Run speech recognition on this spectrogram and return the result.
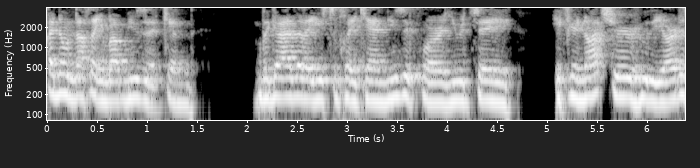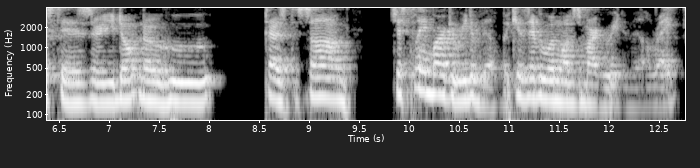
I know nothing about music. And the guy that I used to play canned music for, he would say, if you're not sure who the artist is or you don't know who does the song, just play Margaritaville because everyone loves Margaritaville, right?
